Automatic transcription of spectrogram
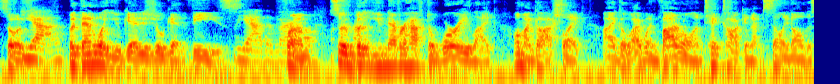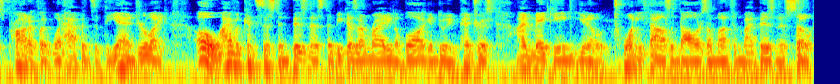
So if, Yeah. but then what you get is you'll get these Yeah, the viral. from so Uh-huh. but you never have to worry like oh my gosh like I go I went viral on TikTok and I'm selling all this product like what happens at the end you're like oh I have a consistent business that because I'm writing a blog and doing Pinterest I'm making you know twenty thousand dollars a month in my business so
